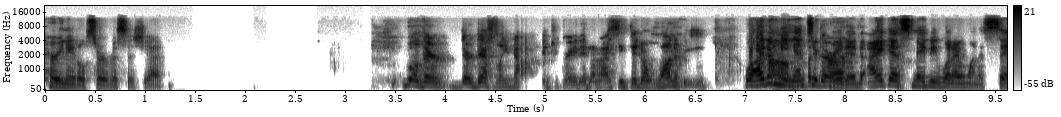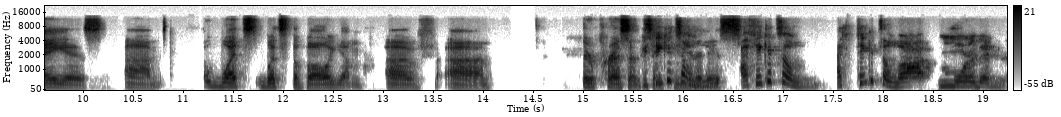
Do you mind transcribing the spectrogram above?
perinatal services yet. Well, they're they're definitely not integrated, and I think they don't want to be. Well, I don't mean um, integrated. Are, I guess maybe what I want to say is um, what's what's the volume of um, their presence I think it's communities? A, I think it's a I think it's a lot more than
